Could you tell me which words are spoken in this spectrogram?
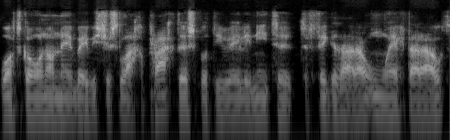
what's going on there. Maybe it's just lack of practice, but they really need to, to figure that out and work that out.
